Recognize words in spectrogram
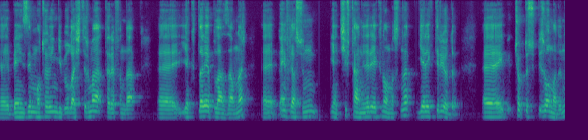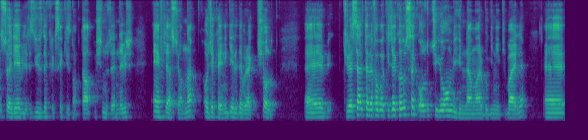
e, benzin, motorin gibi ulaştırma tarafında e, yakıtlara yapılan zamlar e, enflasyonun yani çift tanelere yakın olmasını gerektiriyordu e, çok da sürpriz olmadığını söyleyebiliriz. %48.60'ın üzerinde bir enflasyonla Ocak ayını geride bırakmış olduk. E, küresel tarafa bakacak olursak oldukça yoğun bir gündem var bugün itibariyle. E,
